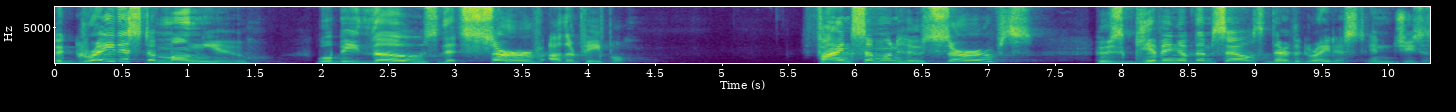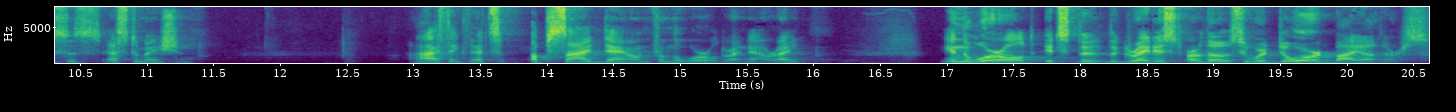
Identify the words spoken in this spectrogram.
The greatest among you will be those that serve other people. Find someone who serves, who's giving of themselves, they're the greatest in Jesus' estimation. I think that's upside down from the world right now, right? In the world, it's the, the greatest are those who are adored by others,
